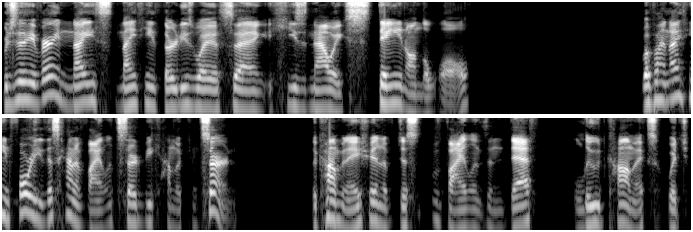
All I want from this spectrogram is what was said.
Which is a very nice 1930s way of saying he's now a stain on the wall. But by 1940, this kind of violence started to become a concern. The combination of just violence and death, lewd comics, which,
